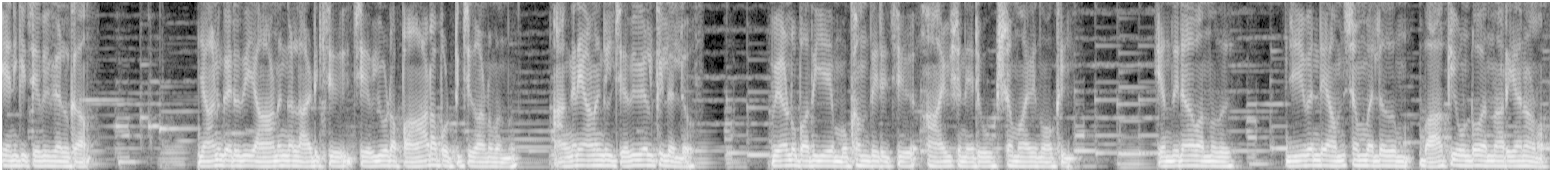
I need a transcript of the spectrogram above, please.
എനിക്ക് ചെവി കേൾക്കാം. ഞാൻ കരുതി ആണുങ്ങൾ അടിച്ച് ചെവിയുടെ പാട പൊട്ടിച്ചു കാണുമെന്ന്. അങ്ങനെയാണെങ്കിൽ ചെവി കേൾക്കില്ലല്ലോ. വേണു പതിയെ മുഖം തിരിച്ച് ആയുഷിനെ രൂക്ഷമായി നോക്കി. എന്തിനാ വന്നത്? ജീവന്റെ അംശം വല്ലതും ബാക്കിയുണ്ടോ എന്നറിയാനാണോ?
